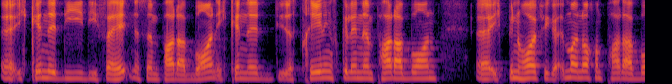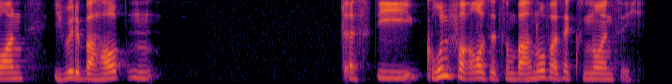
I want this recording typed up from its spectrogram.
Äh, ich kenne die, die Verhältnisse in Paderborn, ich kenne die, das Trainingsgelände in Paderborn. Äh, ich bin häufiger immer noch in Paderborn. Ich würde behaupten, dass die Grundvoraussetzungen bei Hannover 96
